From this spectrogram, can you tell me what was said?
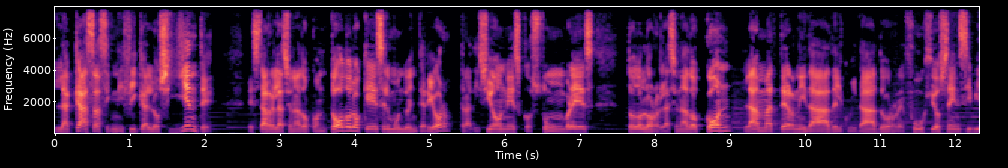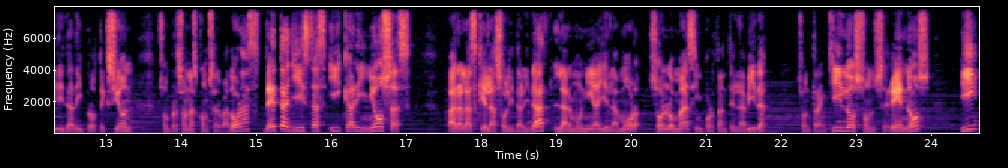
La casa significa lo siguiente. Está relacionado con todo lo que es el mundo interior, tradiciones, costumbres, todo lo relacionado con la maternidad, el cuidado, refugio, sensibilidad y protección. Son personas conservadoras, detallistas y cariñosas, para las que la solidaridad, la armonía y el amor son lo más importante en la vida. Son tranquilos, son serenos y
